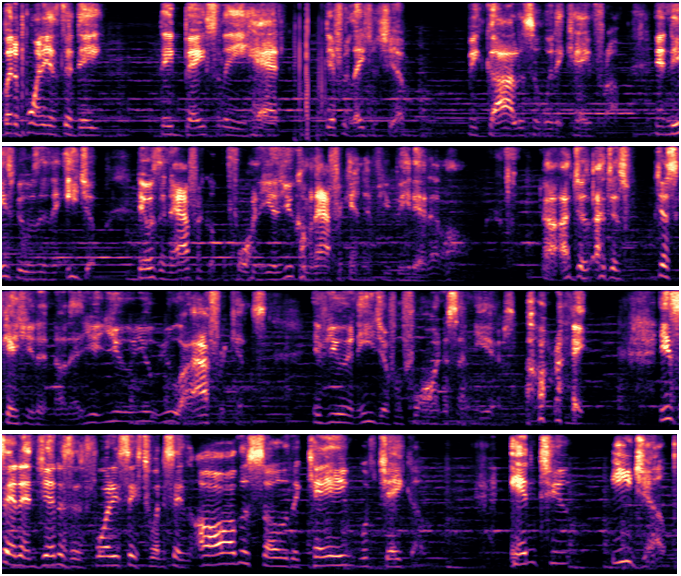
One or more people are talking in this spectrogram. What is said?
But the point is that they they basically had different relationship regardless of where they came from. And these people was in Egypt. They was in Africa for 400 years. You come an African if you be there that long. Uh, I just, I just, just in case you didn't know that, you, you, you, you are Africans if you in Egypt for 400 some years. All right. He said in Genesis 46, 26, all the souls that came with Jacob into Egypt,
